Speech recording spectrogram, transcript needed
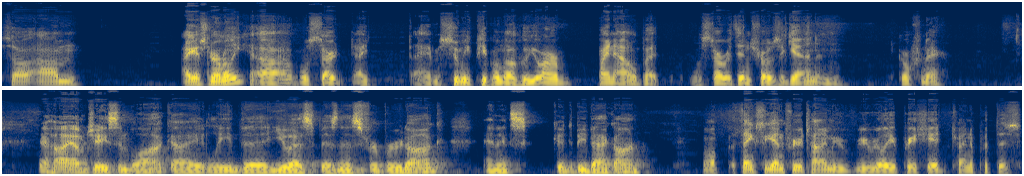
So, um, I guess normally uh, we'll start. I I am assuming people know who you are by now, but we'll start with intros again and go from there. Yeah, hi, I'm Jason Block. I lead the U.S. business for BrewDog, and it's good to be back on. Well, thanks again for your time. We, we really appreciate trying to put this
